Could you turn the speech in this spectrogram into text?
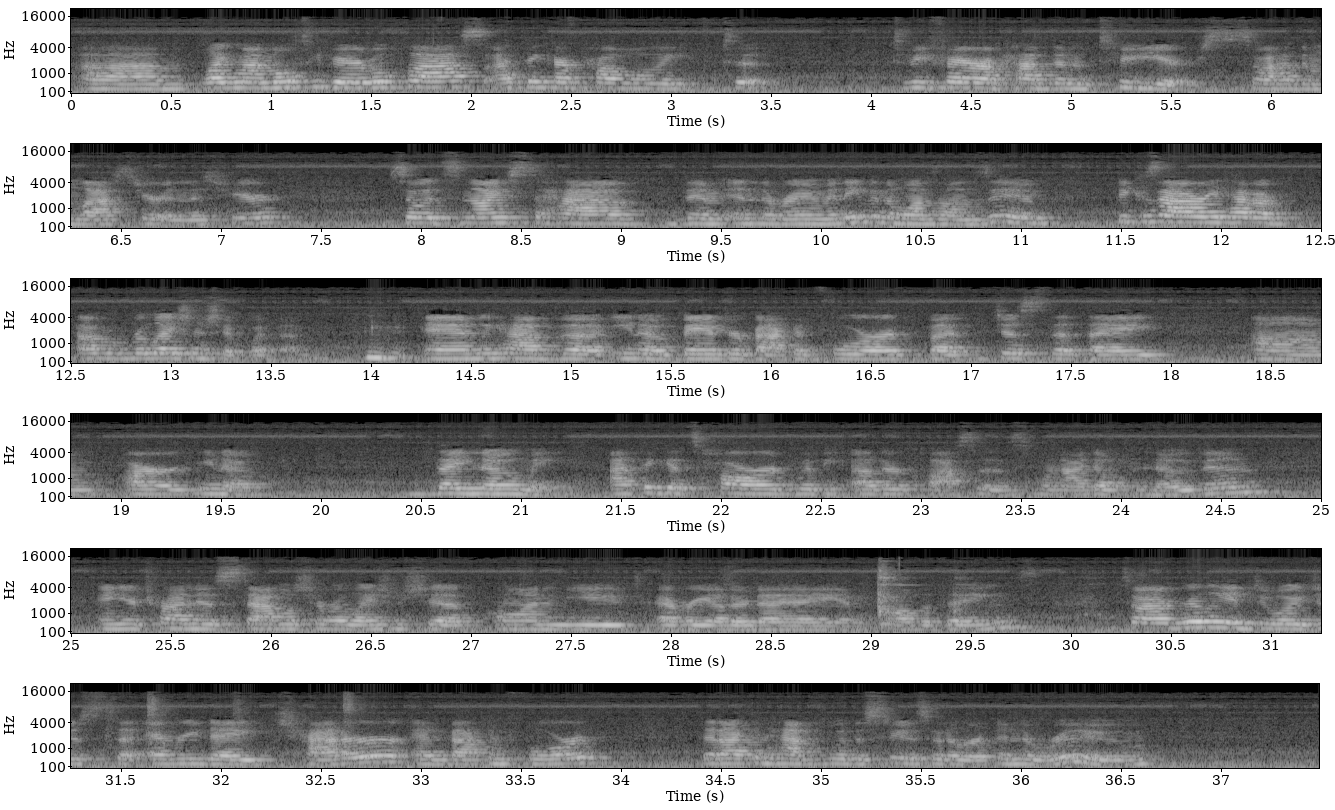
um, like my multivariable class. I think I probably to to be fair, I've had them two years. So I had them last year and this year. So it's nice to have them in the room and even the ones on Zoom because I already have a, a relationship with them. Mhm. And we have the, you know, banter back and forth, but just that they um, are, you know, they know me. I think it's hard with the other classes when I don't know them and you're trying to establish a relationship on mute every other day and all the things. So I really enjoy just the everyday chatter and back and forth that I can have with the students that are in the room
